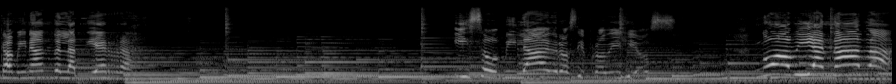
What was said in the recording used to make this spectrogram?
caminando en la tierra, hizo milagros y prodigios. No había nada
